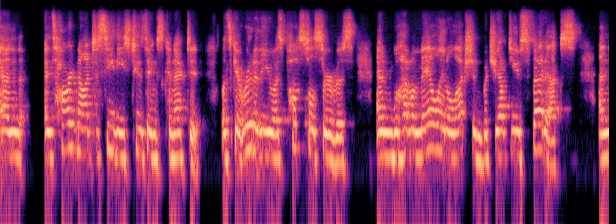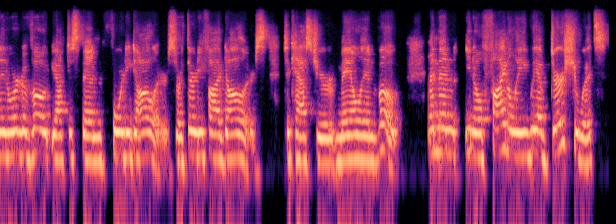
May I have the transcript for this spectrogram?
And it's hard not to see these two things connected. Let's get rid of the US Postal Service and we'll have a mail in election, but you have to use FedEx. And in order to vote, you have to spend $40 or $35 to cast your mail in vote. And then, you know, finally, we have Dershowitz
